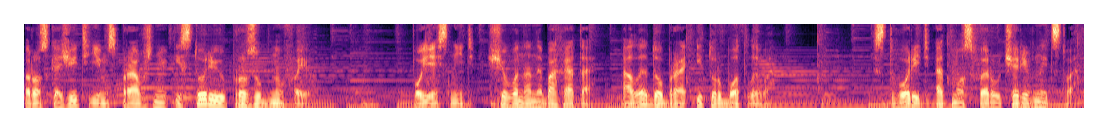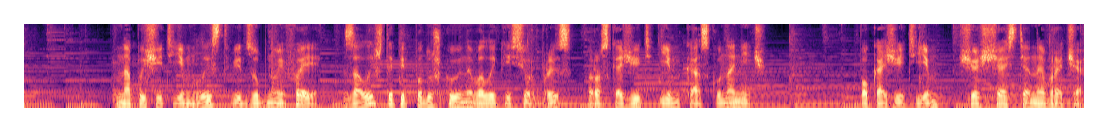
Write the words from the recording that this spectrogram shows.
Розкажіть їм справжню історію про зубну фею. Поясніть, що вона небагата, але добра і турботлива. Створіть атмосферу чарівництва. Напишіть їм лист від зубної феї, залиште під подушкою невеликий сюрприз, розкажіть їм казку на ніч. Покажіть їм, що щастя не в речах.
